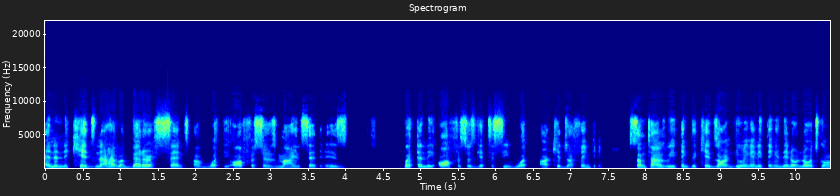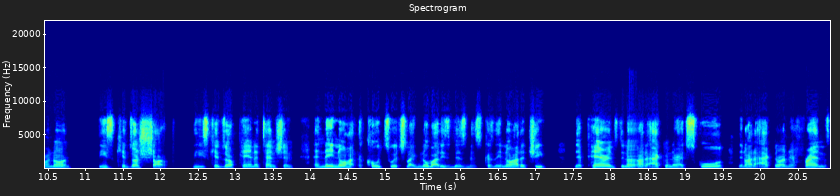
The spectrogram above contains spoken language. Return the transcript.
And then the kids now have a better sense of what the officer's mindset is. But then the officers get to see what our kids are thinking. Sometimes we think the kids aren't doing anything and they don't know what's going on. These kids are sharp. These kids are paying attention and they know how to code switch like nobody's business because they know how to treat their parents, they know how to act when they're at school, they know how to act around their friends,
